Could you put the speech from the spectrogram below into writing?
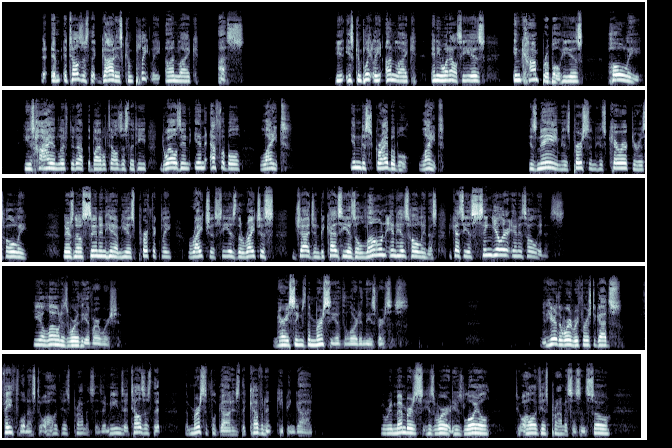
It, it tells us that God is completely unlike us. He, he's completely unlike anyone else. He is incomparable. He is holy. He's high and lifted up. The Bible tells us that he dwells in ineffable light, indescribable light. His name, his person, his character is holy. There's no sin in him. He is perfectly righteous. He is the righteous judge. And because he is alone in his holiness, because he is singular in his holiness, he alone is worthy of our worship. Mary sings the mercy of the Lord in these verses. And here the word refers to God's faithfulness to all of his promises. It means, it tells us that the merciful God is the covenant keeping God who remembers his word, who's loyal to all of his promises. And so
